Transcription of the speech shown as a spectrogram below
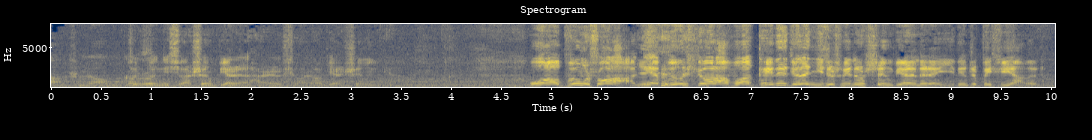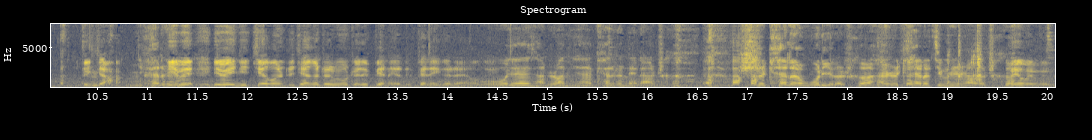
啊，什么叫我更就是说你喜欢适应别人，还是喜欢让别人适应你？我不用说了，你也不用说了，我肯定觉得你是属于那种适应别人的人，一定是被驯养的 对象。你开的是因为因为你结婚之前和郑中绝对变了一个变了一个人。我今天想知道你现在开的是哪辆车，是开的物理的车，还是开的精神上的车？没有没有没有。自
